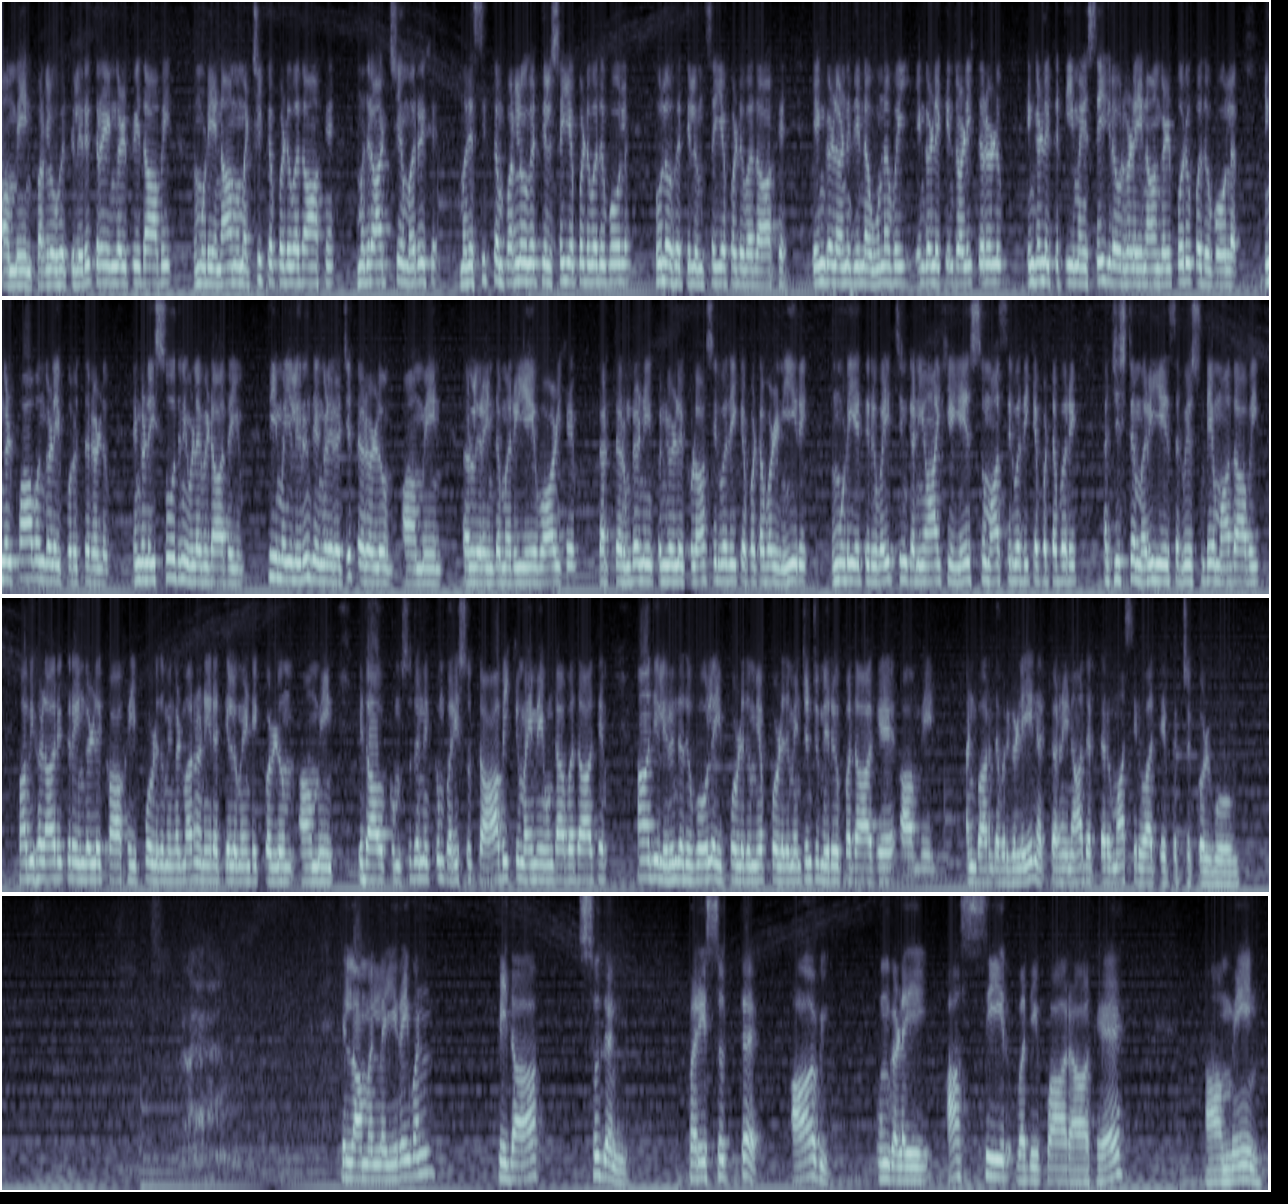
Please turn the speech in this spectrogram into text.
ஆமேன். பரலோகத்தில் இருக்கிற எங்கள் பிதாவை நம்முடைய நாமம் அச்சிக்கப்படுவதாக முதலாட்சியம் அருக மத சித்தம் பரலோகத்தில் செய்யப்படுவது போல பூலோகத்திலும் செய்யப்படுவதாக. எங்கள் அணுதின உணவை எங்களுக்கென்று அளித்தருளும். எங்களுக்கு தீமை செய்கிறவர்களை நாங்கள் பொறுப்பது போல எங்கள் பாவங்களை பொறுத்தருளும். எங்களை சோதனை விளைவிடாதையும் தீமையில் இருந்து எங்களை ரசித்தருளும் ஆமேன். அருள் இறைந்த மரியே வாழ்க. கர்த்தர் உடனே பெண்களுக்குள் ஆசிர்வதிக்கப்பட்டவள் நீரே. உம்முடைய திரு வயிற்றின் கனி ஆகிய இயேசும் ஆசிர்வதிக்கப்பட்டவரே. அஜிஷ்ட மரியே சர்வேசுடைய மாதாவை. பாவிகளா இருக்கிற எங்களுக்காக இப்பொழுதும் எங்கள் மரண நேரத்திலும் வேண்டிக் கொள்ளும். ஆமீன். பிதாவுக்கும் சுதனுக்கும் பரிசுத்த ஆவிக்கும் மைமை உண்டாவதாக. ஆதியில் இருந்தது போல இப்பொழுதும் எப்பொழுதும் என்றென்றும் இருப்பதாக. ஆமீன். அன்பார்ந்தவர்களே நற்கரணை நாதர் தரும் ஆசீர்வாதத்தை பெற்றுக்கொள்வோம். எல்லாமல்ல இறைவன் பிதா சுதன் பரிசுத்த ஆவி உங்களை ஆசீர்வதிப்பாராக. ஆமீன்.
